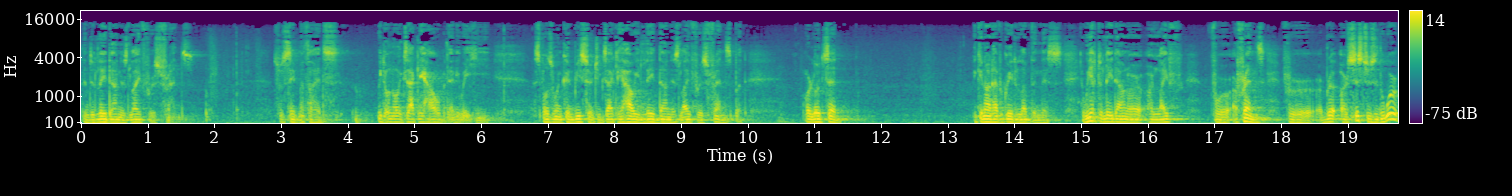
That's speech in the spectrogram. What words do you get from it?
than to lay down his life for his friends. So St. Matthias, we don't know exactly how, but anyway, he, I suppose one can research exactly how he laid down his life for his friends, but our Lord said, we cannot have a greater love than this. And we have to lay down our, our life for our friends, for our, our sisters in the work.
